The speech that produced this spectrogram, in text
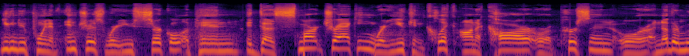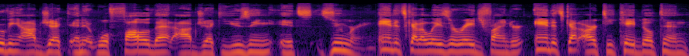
You can do point of interest where you circle a pin. It does smart tracking where you can click on a car or a person or another moving object and it will follow that object using its zoom ring. And it's got a laser rangefinder and it's got RTK built in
